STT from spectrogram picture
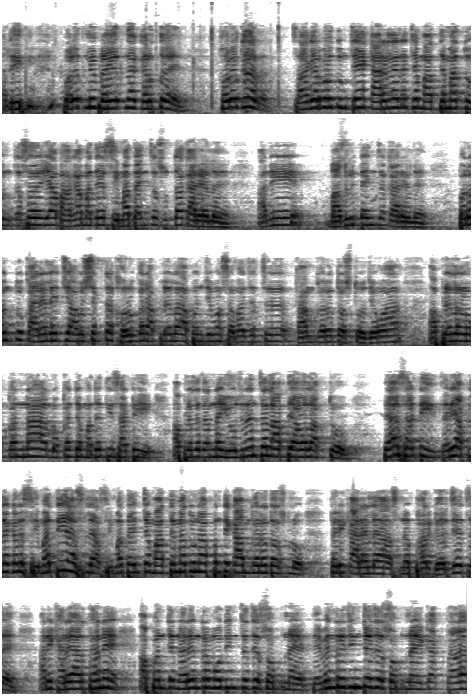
आणि परत मी प्रयत्न करतोय. खरोखर सागर भाऊ तुमच्या या कार्यालयाच्या माध्यमातून जसं या भागामध्ये सीमाताईंचं सुद्धा कार्यालय आणि माधुरीताईंचं कार्यालय परंतु कार्यालयाची आवश्यकता खरोखर आपल्याला आपण जेव्हा समाजाचं काम करत असतो जेव्हा आपल्याला लोकांना लोकांच्या मदतीसाठी आपल्याला त्यांना योजनांचा लाभ द्यावा लागतो त्यासाठी जरी आपल्याकडे सीमाती असल्या सीमाताईंच्या माध्यमातून आपण ते काम करत असलो तरी कार्यालय असणं फार गरजेचं आहे. आणि खऱ्या अर्थाने आपण जे नरेंद्र मोदींचं जे स्वप्न आहे देवेंद्रजींचं जे स्वप्न आहे का तळा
